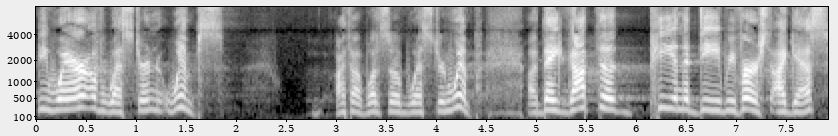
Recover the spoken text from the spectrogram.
Beware of Western wimps. I thought, what's a Western wimp? Uh, they got the P and the D reversed, I guess.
